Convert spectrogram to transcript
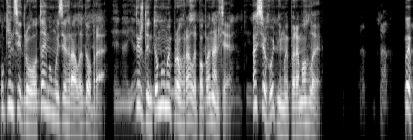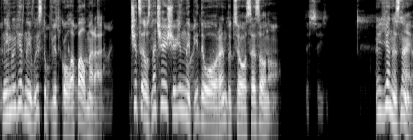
У кінці другого тайму ми зіграли добре. Тиждень тому ми програли по пенальті, а сьогодні ми перемогли. Пеп, неймовірний виступ від Кола Палмера. Чи це означає, що він не піде у оренду цього сезону? Я не знаю.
